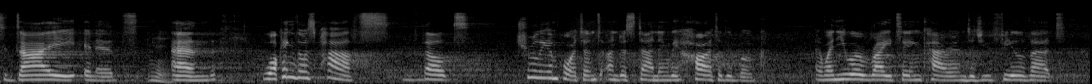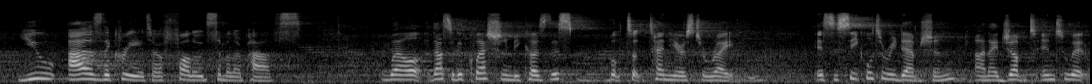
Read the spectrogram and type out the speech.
to die in it? Mm. And walking those paths felt truly important to understanding the heart of the book. And when you were writing, Karen, did you feel that you, as the creator, followed similar paths? Well, that's a good question because this book took 10 years to write. It's the sequel to Redemption, and I jumped into it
